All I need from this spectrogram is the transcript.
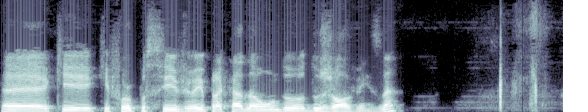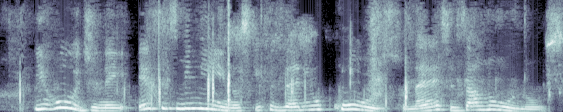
É, que, que for possível para cada um do, dos jovens. Né? E Rudney, esses meninos que fizerem o curso, né, esses alunos,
